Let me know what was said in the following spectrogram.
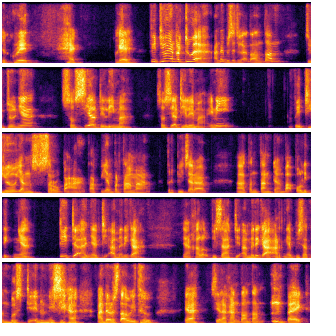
The Great Hack. Oke, video yang kedua Anda bisa juga tonton judulnya Sosial Dilema. Sosial Dilema. Ini video yang serupa, tapi yang pertama berbicara uh, tentang dampak politiknya tidak hanya di Amerika. Ya, kalau bisa di Amerika artinya bisa tembus di Indonesia. Anda harus tahu itu. Ya, silakan tonton. Baik,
